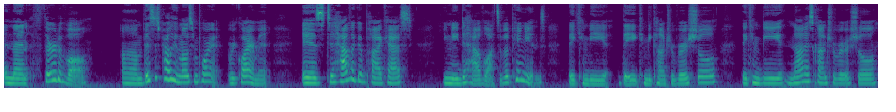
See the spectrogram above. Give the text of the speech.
And then, third of all, um, this is probably the most important requirement is to have a good podcast you need to have lots of opinions they can be they can be controversial they can be not as controversial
